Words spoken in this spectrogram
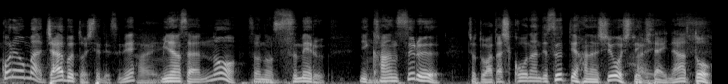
これをまあ、ジャブとしてですね、はい。皆さんのそのスメルに関する、ちょっと私こうなんですっていう話をしていきたいなと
